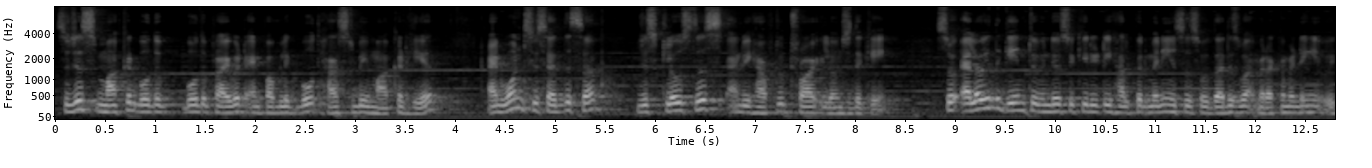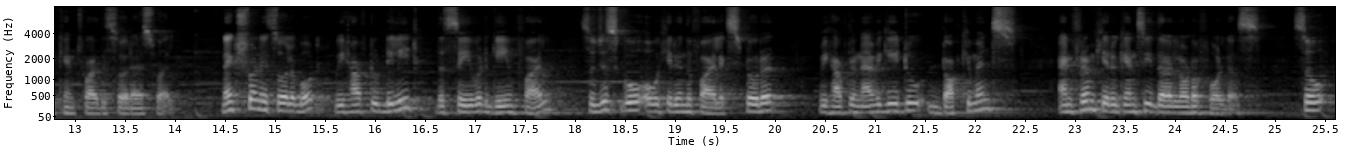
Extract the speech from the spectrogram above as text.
So just mark it both the, both the private and public both has to be marked here. And once you set this up, just close this and we have to try launch the game. So allowing the game to Windows security helped many users. So that is why I'm recommending you. We can try this one as well. Next one is all about we have to delete the saved game file. So just go over here in the file explorer we have to navigate to documents and from here you can see there are a lot of folders. So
